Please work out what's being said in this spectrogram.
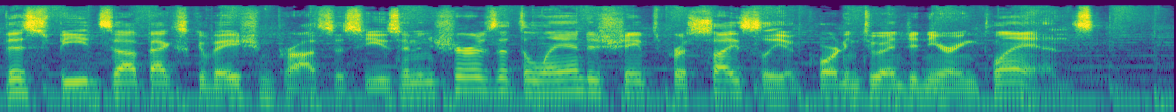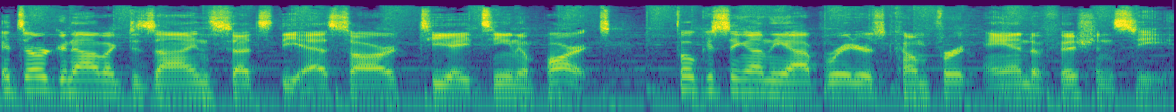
This speeds up excavation processes and ensures that the land is shaped precisely according to engineering plans. Its ergonomic design sets the SR T18 apart, focusing on the operator's comfort and efficiency.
